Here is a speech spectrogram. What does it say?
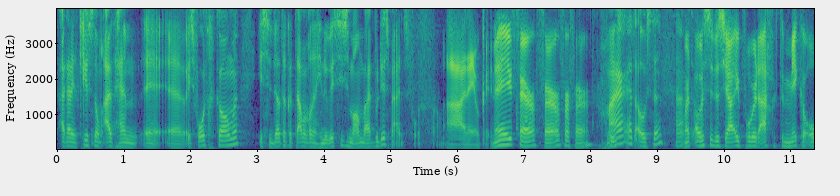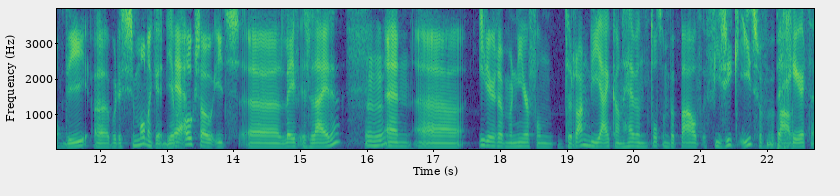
uiteindelijk het christendom uit hem eh, eh, is voortgekomen, is Siddhartha Gautama was een hindoïstische man waar het boeddhisme uit is voortgekomen. Ah, nee, oké. Nee, fair, fair, fair, fair. Goed. Maar het oosten, ja. Maar het oosten, dus ja, ik probeerde eigenlijk te mikken op die eh, boeddhistische monniken. Die hebben Ja. ook zoiets, leven is lijden. Mhm. En eh, iedere manier van drang die jij kan hebben tot een bepaald fysiek iets of een bepaalde begeerte.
